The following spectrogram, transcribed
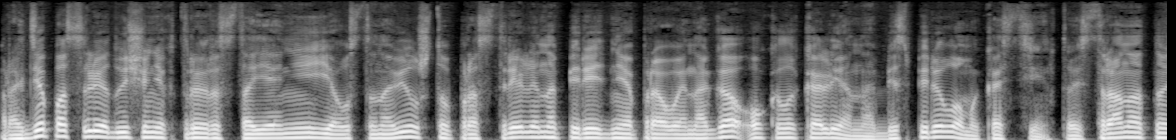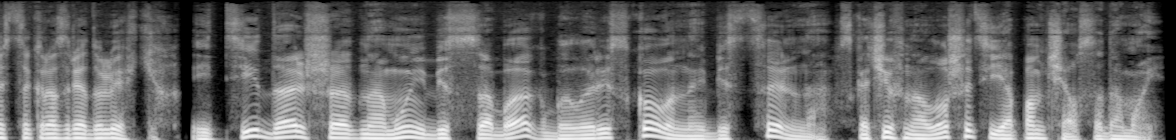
Пройдя по следу еще некоторое расстояние, я установил, что прострелена передняя правая нога около колена, без перелома кости, то есть рана относится к разряду легких. Идти дальше одному и без собак было рискованно и бесцельно. Вскочив на лошадь, я помчался домой.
